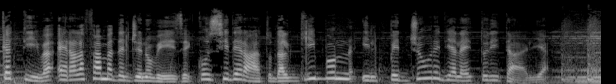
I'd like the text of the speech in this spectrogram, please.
Cattiva era la fama del genovese, considerato dal Gibbon il peggiore dialetto d'Italia.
